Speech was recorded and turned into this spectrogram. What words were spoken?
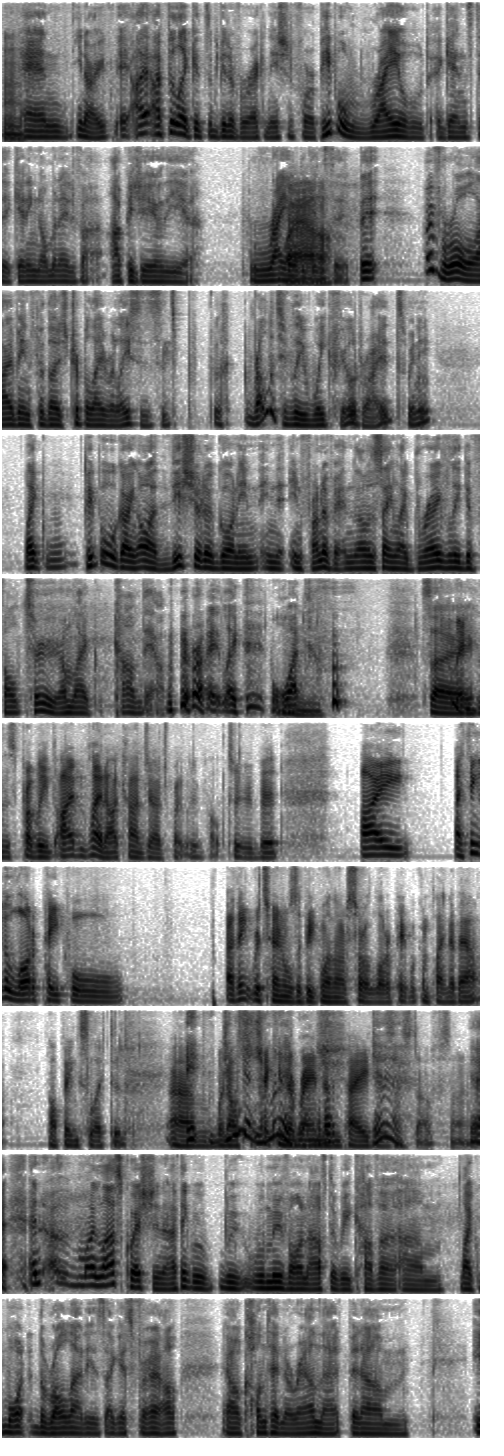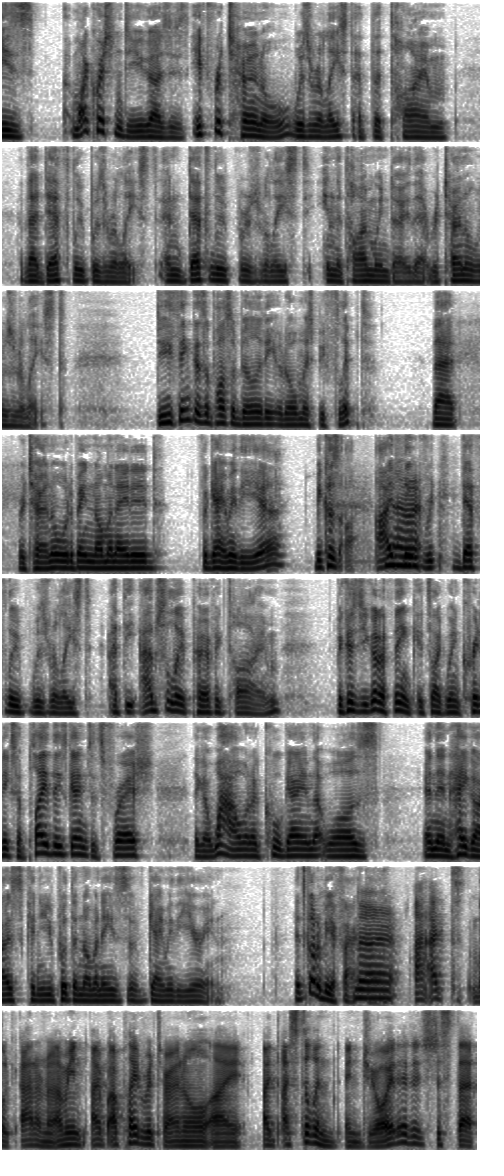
Hmm. And you know, I, I feel like it's a bit of a recognition for it. People railed against it getting nominated for RPG of the year, railed Wow. against it. But overall, I mean, for those AAA releases, it's relatively weak field, right, Swinny? Like people were going, "Oh, this should have gone in in in front of it," and I was saying like "Bravely Default 2. I'm like, calm down, right? Like what? Hmm. so I mean, there's probably I haven't played it. I can't judge Bravely Default 2, but I I think a lot of people I think Returnal's a big one that I saw a lot of people complain about not being selected. Um, when I was checking the much. random pages Yeah. and stuff. So Yeah, and uh, my last question, I think we'll we, we'll move on after we cover um like what the rollout is, I guess, for our our content around that. But um, is my question to you guys is if Returnal was released at the time that Deathloop was released, and Deathloop was released in the time window that Returnal was released, do you think there's a possibility it would almost be flipped? That Returnal would have been nominated for Game of the Year? Because I- No. think Re- Deathloop was released at the absolute perfect time. Because you got to think, it's like when critics have played these games, it's fresh. They go, wow, what a cool game that was. And then, hey guys, can you put the nominees of Game of the Year in? It's got to be a factor. No, I, I look. I don't know. I mean, I, I played Returnal. I I, I still en- enjoyed it. It's just that,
